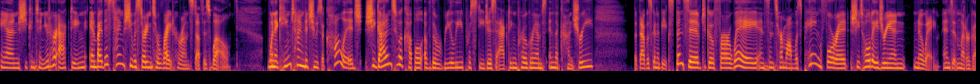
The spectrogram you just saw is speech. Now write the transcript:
and she continued her acting. And by this time, she was starting to write her own stuff as well. When it came time to choose a college, she got into a couple of the really prestigious acting programs in the country. But that was going to be expensive to go far away. And since her mom was paying for it, she told Adrienne, no way, and didn't let her go.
